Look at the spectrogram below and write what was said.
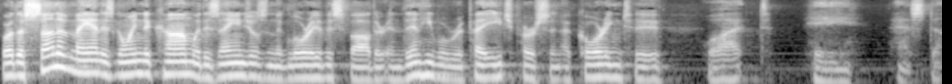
For the Son of Man is going to come with his angels in the glory of his Father, and then he will repay each person according to what he has done.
